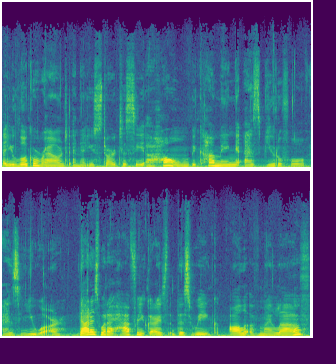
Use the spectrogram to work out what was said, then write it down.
that you look around and that you start to see a home becoming as beautiful as you are. That is what I have for you guys this week. All of my love.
